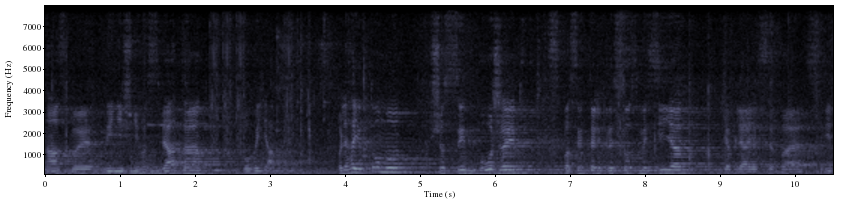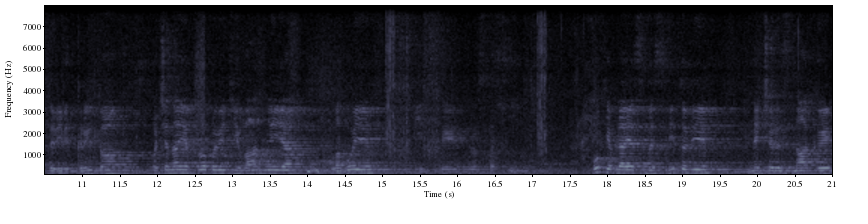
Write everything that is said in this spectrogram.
назви нинішнього свята Богоявлення полягає в тому, що Син Божий, Спаситель Христос Месія, являє себе світові відкрито, починає проповідь Євангелія, благої вістки про спасіння. Бог являє себе світові не через знаки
